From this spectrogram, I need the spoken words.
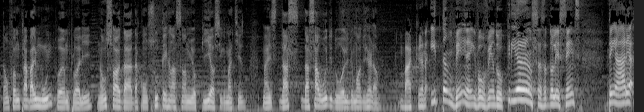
Então foi um trabalho muito amplo ali, não só da, da consulta em relação à miopia, ao astigmatismo, mas da, da saúde do olho de um modo geral. Bacana. E também né, envolvendo crianças, adolescentes, tem a área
